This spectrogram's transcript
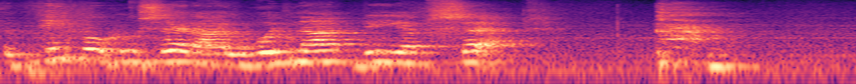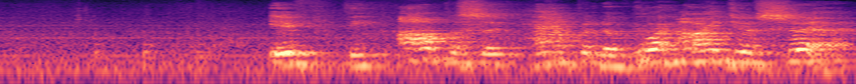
the people who said I would not be upset if the opposite happened of what I just said,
